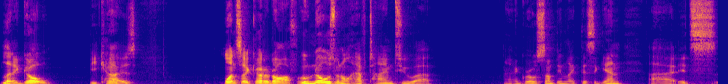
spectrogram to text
let it go because once I cut it off, who knows when I'll have time to uh, uh, grow something like this again. Uh, it's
